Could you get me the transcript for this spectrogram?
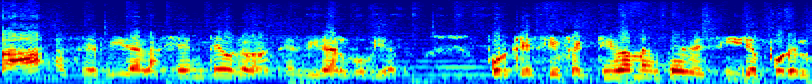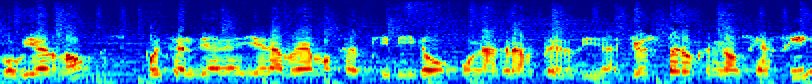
¿Va a servir a la gente o le va a servir al gobierno? Porque si efectivamente decide por el gobierno, pues el día de ayer habríamos adquirido una gran pérdida. Yo espero que no sea así.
